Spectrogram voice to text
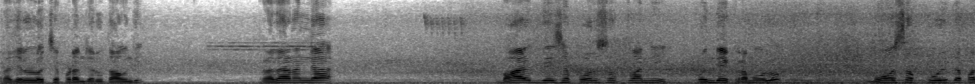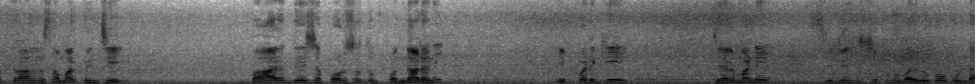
ప్రజలలో చెప్పడం జరుగుతూ ఉంది. ప్రధానంగా భారతదేశ పౌరసత్వాన్ని పొందే క్రమంలో మోసపూరిత పత్రాలను సమర్పించి భారతదేశ పౌరసత్వం పొందాడని ఇప్పటికీ జర్మనీ సిటిజన్షిప్ను వదులుకోకుండా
